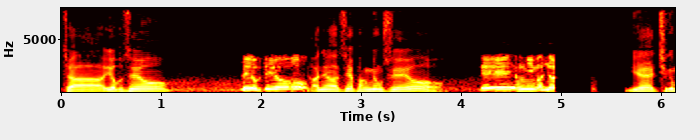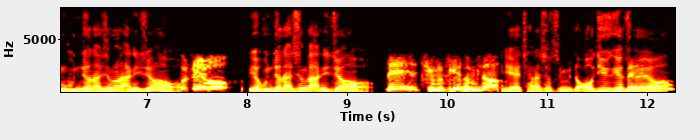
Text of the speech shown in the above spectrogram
자, 여보세요? 네, 여보세요. 안녕하세요. 박명수예요. 네, 형님 안녕. 예, 지금 운전하시는 건 아니죠? 여보세요. 예, 운전하시는 거 아니죠? 네, 지금 휴게소입니다. 예, 잘하셨습니다. 어디 휴게소예요?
